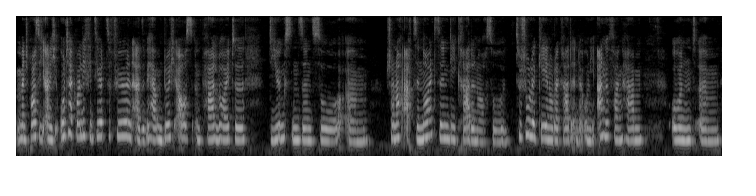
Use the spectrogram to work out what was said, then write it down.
Mensch braucht sich auch nicht unterqualifiziert zu fühlen. Also wir haben durchaus ein paar Leute, die jüngsten sind so ähm, schon noch 18, 19, die gerade noch so zur Schule gehen oder gerade in der Uni angefangen haben. Und ähm,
